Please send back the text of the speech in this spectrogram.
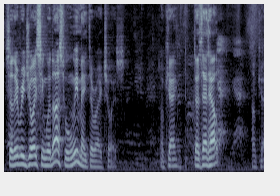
So they're rejoicing with us when we make the right choice. Okay? Does that help? Okay.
